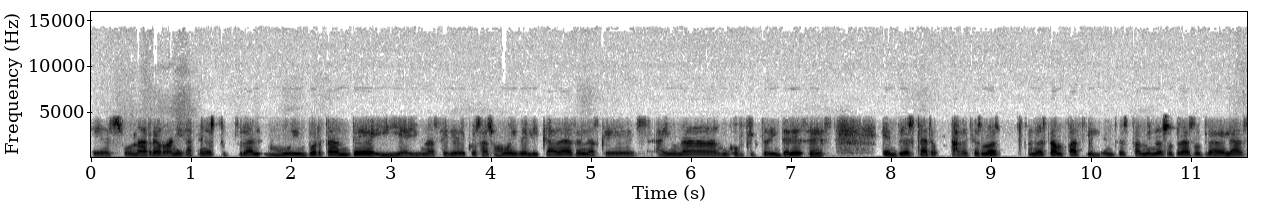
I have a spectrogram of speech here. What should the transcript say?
es una reorganización estructural muy importante y hay una serie de cosas muy delicadas en las que hay una, un conflicto de intereses entonces claro a veces no es no es tan fácil. Entonces también nosotras otra de las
